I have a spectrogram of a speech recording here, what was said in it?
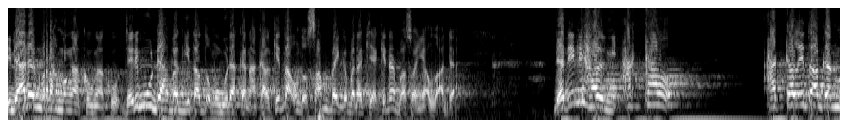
Tidak ada yang pernah mengaku-ngaku. Jadi mudah bagi kita untuk menggunakan akal kita untuk sampai kepada keyakinan bahwasanya Allah ada. Dan ini hal ini akal Akal itu akan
